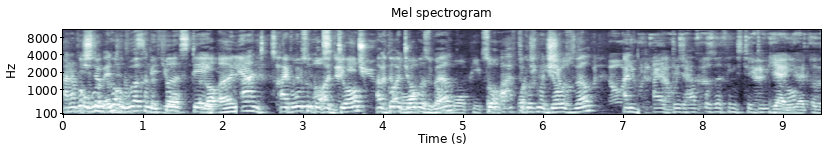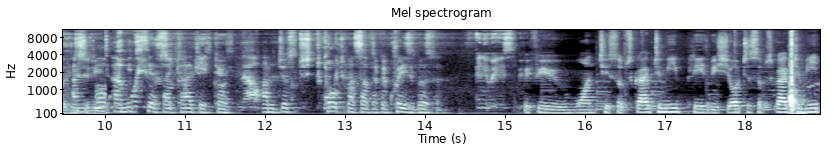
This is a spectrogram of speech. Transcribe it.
and I've got, work, got to work on the first day a lot earlier and so I've also got a job. I've got a job as well. So I have to go to my job as well. And I did have other things to do. Yeah, you had other things to and do. I need to see a psychiatrist because I'm just talk to myself like a crazy person. Anyways, if you want to subscribe to me, please be sure to subscribe to me.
